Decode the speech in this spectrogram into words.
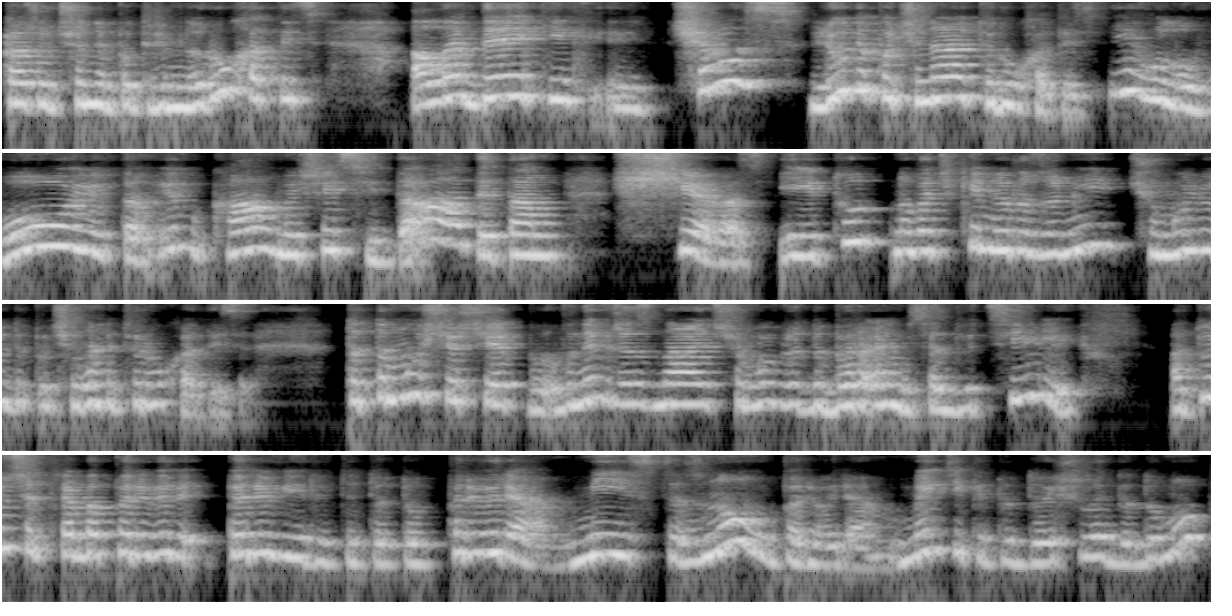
кажуть, що не потрібно рухатись, але в деякий е, час люди починають рухатись і головою, там, і руками, ще сідати там ще раз. І тут новачки не розуміють, чому люди починають рухатися. То тому, що ще вони вже знають, що ми вже добираємося до цілі, а тут ще треба перевірити, тобто перевіряємо місце, знову перевіряємо. Ми тільки тут дійшли до думок,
